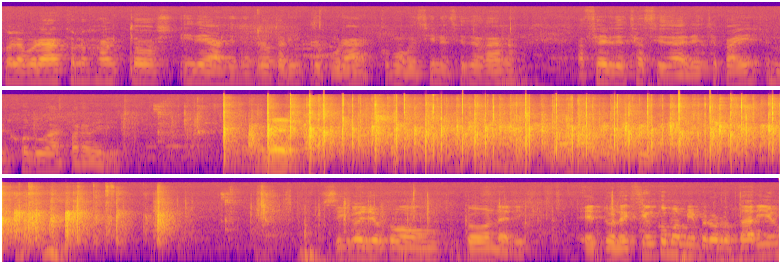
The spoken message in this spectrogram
Colaborar con los altos ideales del Rotary y procurar, como vecino y ciudadano, hacer de esta ciudad y de este país el mejor lugar para vivir. Vale. Sigo yo con, con Eric. En tu elección como miembro rotario,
